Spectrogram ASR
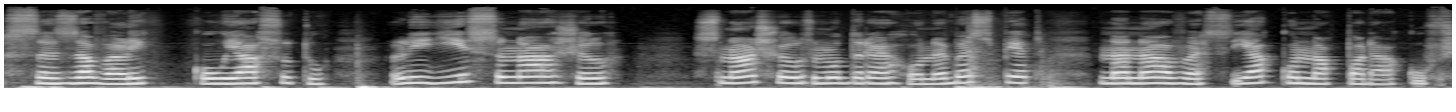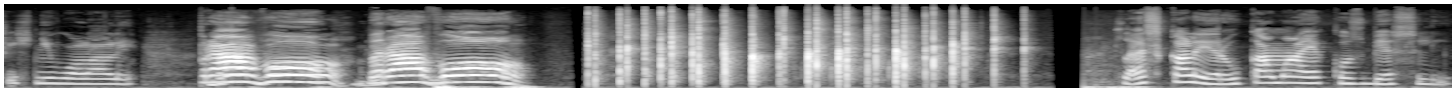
se za velikou jásotu lidí snažil, snášel z modrého nebe zpět na náves jako na padáku. Všichni volali Bravo! Bravo! Tleskali rukama jako zběslí.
